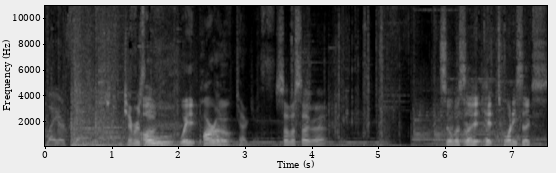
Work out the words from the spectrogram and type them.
Player standing. Chambers Oh, low. wait, Paro. Charges. Silva sight, right? Silva sight hit 26.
